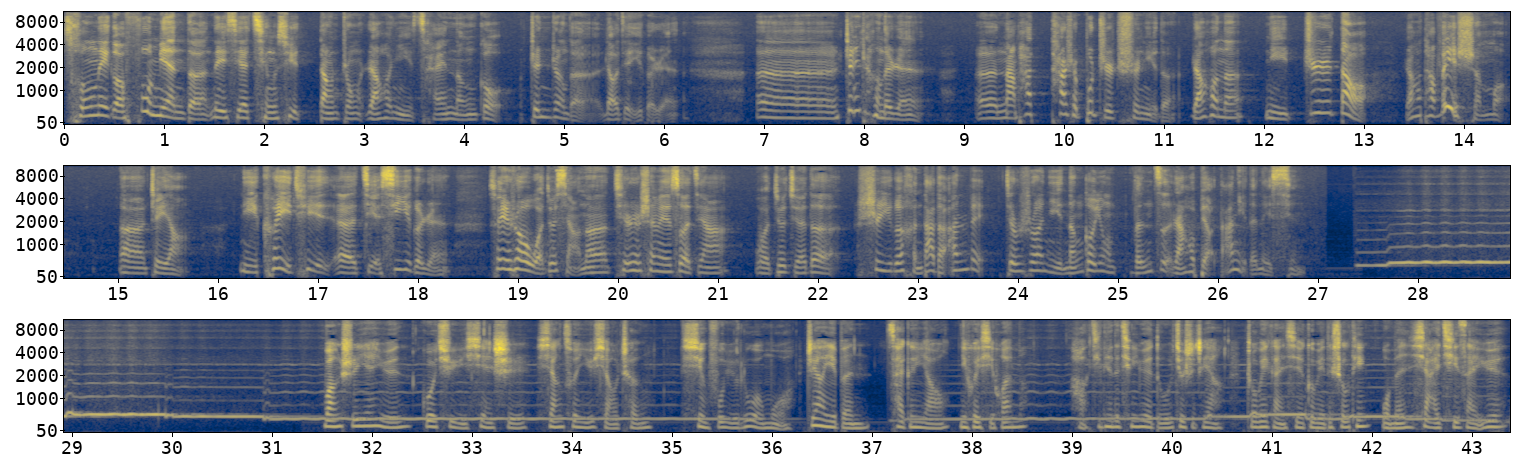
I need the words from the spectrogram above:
从那个负面的那些情绪当中，然后你才能够真正的了解一个人。嗯，真诚的人，呃，哪怕他是不支持你的，然后呢，你知道，然后他为什么呃这样，你可以去呃解析一个人。所以说，我就想呢，其实身为作家，我就觉得是一个很大的安慰，就是说你能够用文字，然后表达你的内心。往事烟云，过去与现实，乡村与小城，幸福与落寞，这样一本蔡根尧，你会喜欢吗？好，今天的轻阅读就是这样。周围感谢各位的收听，我们下一期再约。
